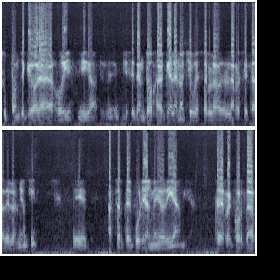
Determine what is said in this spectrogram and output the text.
suponte que ahora hoy diga eh, se te antoja que a la noche voy a hacer la, la receta de los gnocchi, eh, hacerte el puré al mediodía te recorta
